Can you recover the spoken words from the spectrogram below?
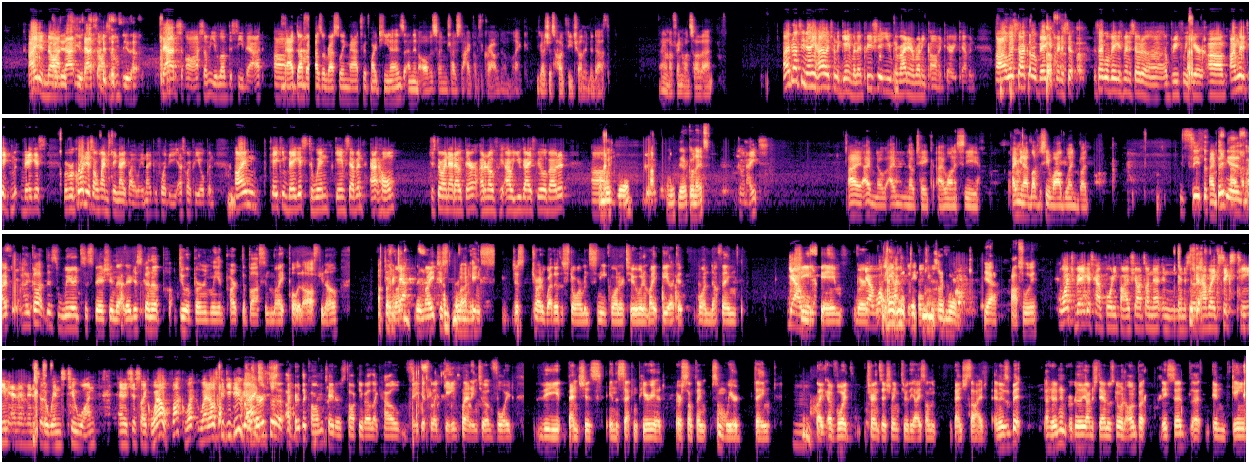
I did not. I did that, see that's that. I awesome. did see that. That's awesome. You love to see that. Um, Matt Dumba has a wrestling match with Martinez, and then all of a sudden tries to hype up the crowd. I'm like, you guys just hugged each other to death. I don't know if anyone saw that. I've not seen any highlights from the game, but I appreciate you providing a running commentary, Kevin. Uh, let's talk about Vegas, Minnesota. Let's talk about Vegas, Minnesota uh, briefly here. Um, I'm going to take Vegas. We're recording this on Wednesday night, by the way, the night before the SYP Open. I'm taking Vegas to win Game Seven at home. Just throwing that out there. I don't know if, how you guys feel about it. Um, I'm with you. I'm with you. Go Knights. Go Knights. I, I have no I have no take. I want to see. I mean, I'd love to see Wild win, but See, the I'm- thing is, I'm- I I got this weird suspicion that they're just gonna pu- do a Burnley and park the bus and might pull it off. You know, a they burnt might, they might just Burnley. fucking s- just try to weather the storm and sneak one or two, and it might be like a one nothing Yeah, cheese game where Yeah, well, I they suppose we just would take pull it off. Minnesota to win. Yeah, absolutely. watch Vegas have 45 shots on net and Minnesota have like 16, and then Minnesota wins 2-1, and it's just like, well, fuck, what what else could you do, guys? I heard the I heard the commentators talking about like how Vegas were like game planning to avoid the benches in the second period or something, some weird thing. Mm. like avoid transitioning through the ice on the bench side. And it was a bit I didn't really understand what was going on, but they said that in game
